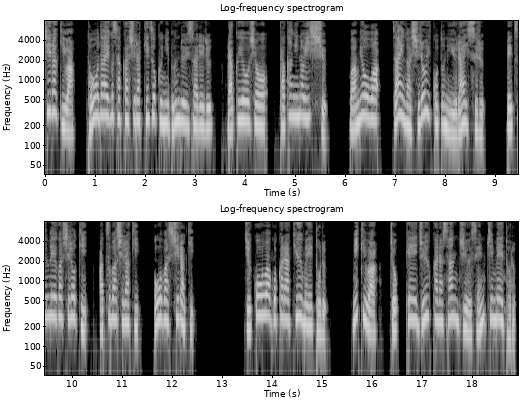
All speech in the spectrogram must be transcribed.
白木は、東大草か白木属に分類される、落葉症、高木の一種。和名は、材が白いことに由来する。別名が白木、厚葉白木、大葉白木。樹高は5から9メートル。幹は直径10から30センチメートル。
